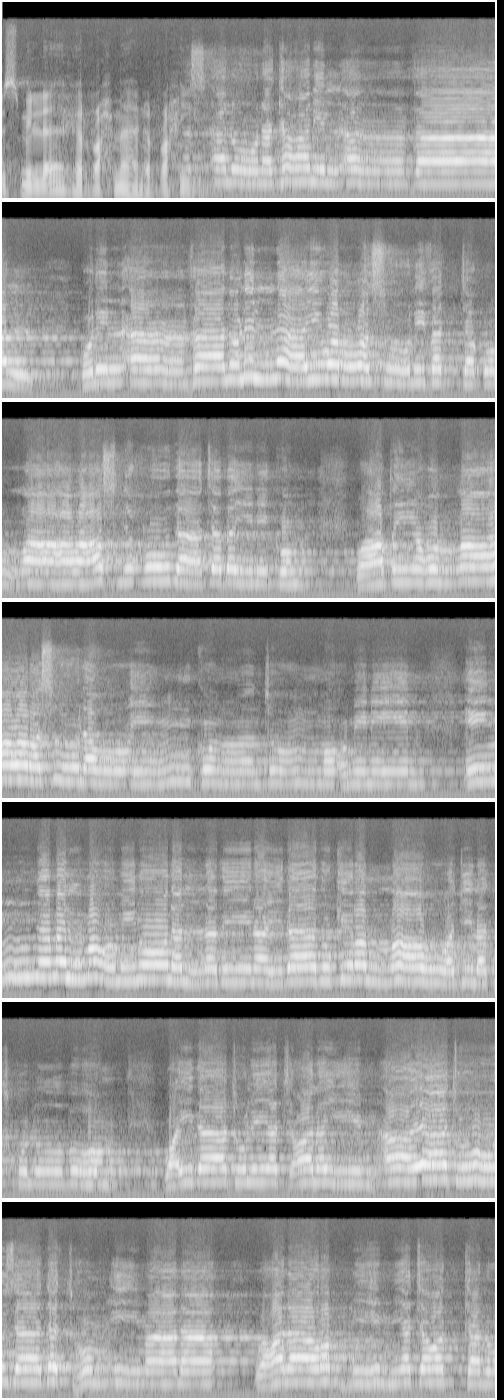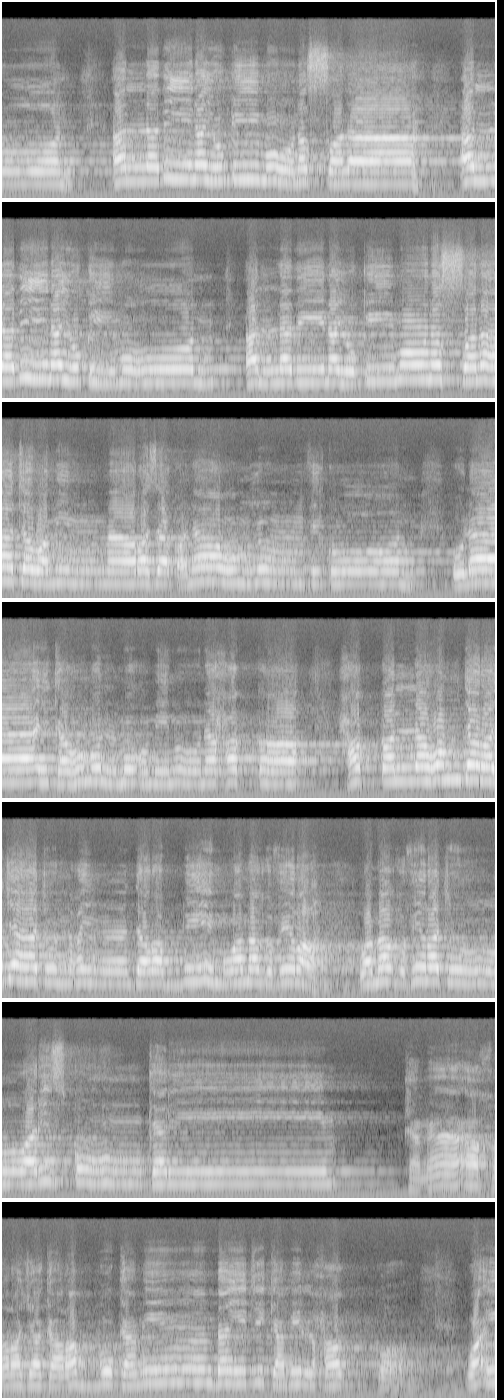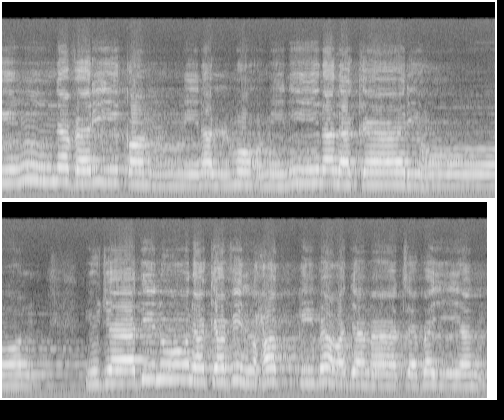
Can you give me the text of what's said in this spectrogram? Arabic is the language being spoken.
بسم الله الرحمن الرحيم. يسألونك عن الأنفال قل الأنفال لله والرسول فاتقوا الله وأصلحوا ذات بينكم وأطيعوا الله ورسوله إن كنتم مؤمنين. إنما المؤمنون الذين إذا ذكر الله وجلت قلوبهم وإذا تليت عليهم آياته زادتهم إيمانا وعلى ربهم يتوكلون. الذين يقيمون الصلاة الذين يقيمون الذين يقيمون الصلاة ومما رزقناهم ينفقون. أولئك هم المؤمنون حقا. حقا لهم درجات عند ربهم ومغفرة ومغفرة ورزق كريم. كما أخرجك ربك من بيتك بالحق وإن فريقا من المؤمنين لكارهون. يجادلونك في الحق بعدما تبين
